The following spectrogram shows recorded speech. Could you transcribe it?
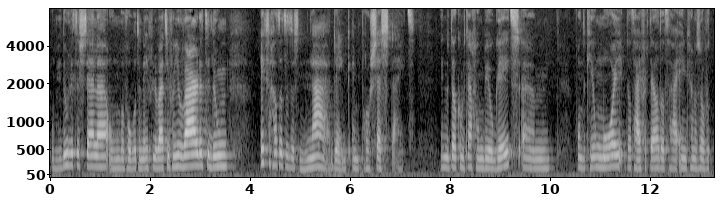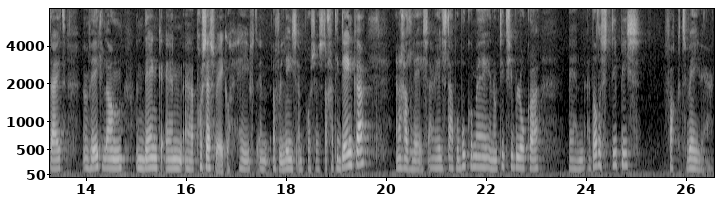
om je doelen te stellen, om bijvoorbeeld een evaluatie van je waarde te doen. Ik zeg altijd, het is nadenk- en procestijd. In de documentaire van Bill Gates um, vond ik heel mooi dat hij vertelde dat hij één keer in zoveel tijd een week lang een denk- en uh, procesweek heeft. En, of lees- en proces. Dan gaat hij denken en dan gaat lezen. Hij heeft een hele stapel boeken mee en notitieblokken. En uh, dat is typisch vak 2 werk.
